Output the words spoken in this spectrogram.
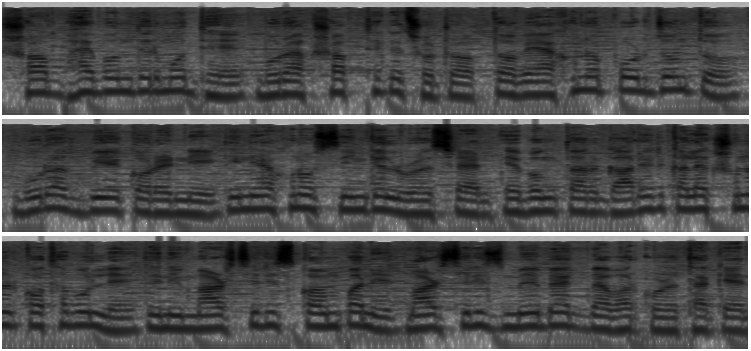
সব ভাই বোনদের মধ্যে বুরাক সব থেকে ছোট। তবে এখনও পর্যন্ত বুরাক বিয়ে করেননি। তিনি এখনও সিঙ্গেল রয়েছেন এবং তার গাড়ির কালেকশনের কথা বললে তিনি মার্সিডিজ কোম্পানির মার্সিডিজ মে ব্যাগ ব্যবহার করে থাকেন।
